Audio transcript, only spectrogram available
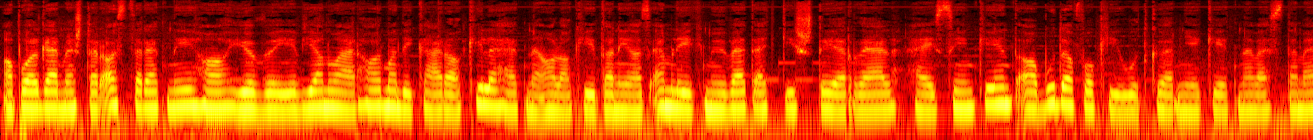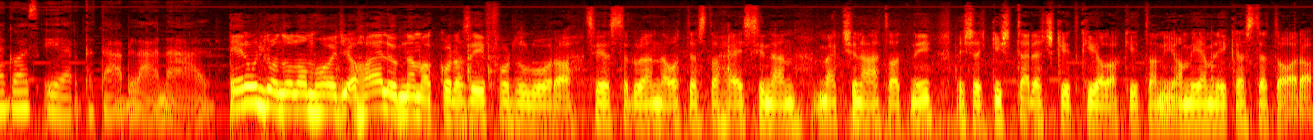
A polgármester azt szeretné, ha jövő év január 3-ára ki lehetne alakítani az emlékművet egy kis térrel, helyszínként a Budafoki út környékét nevezte meg az érd táblánál. Én úgy gondolom, hogy ha előbb nem, akkor az évfordulóra célszerű lenne ott ezt a helyszínen megcsináltatni, és egy kis terecskét kialakítani, ami ami emlékeztet arra,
